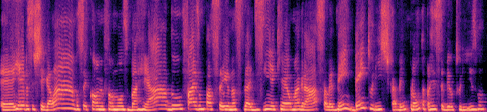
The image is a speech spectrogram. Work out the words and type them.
É, e aí você chega lá, você come o famoso barreado, faz um passeio na cidadezinha que é uma graça, ela é bem, bem turística, bem pronta para receber o turismo.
